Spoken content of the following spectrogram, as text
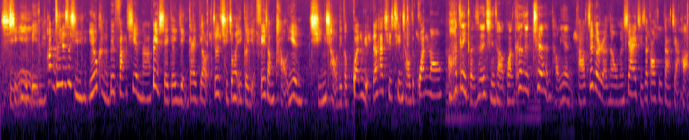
起义兵。他们这件事情也有可能被发现呐、啊，被谁给掩盖掉了？就是其中一个也非常讨厌秦朝的一个官员，但他其实秦朝的官哦，哦，他自己本身是秦朝官，可是却很讨厌。好，这个人呢，我们下一集再告诉大家哈，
